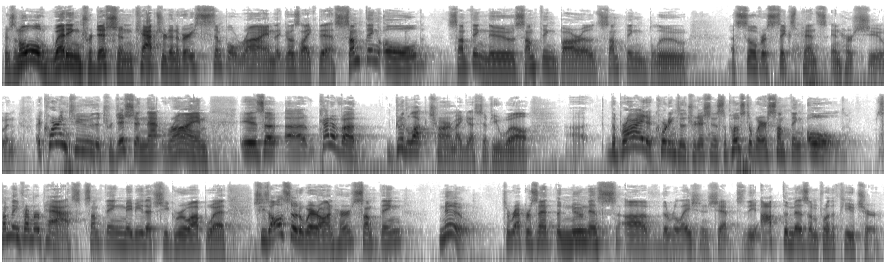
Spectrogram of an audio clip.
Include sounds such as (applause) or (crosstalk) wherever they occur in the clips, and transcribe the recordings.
There's an old wedding tradition captured in a very simple rhyme that goes like this Something old, something new, something borrowed, something blue, a silver sixpence in her shoe. And according to the tradition, that rhyme is a, a kind of a good luck charm, I guess, if you will. Uh, the bride, according to the tradition, is supposed to wear something old, something from her past, something maybe that she grew up with. She's also to wear on her something new to represent the newness of the relationship, to the optimism for the future.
